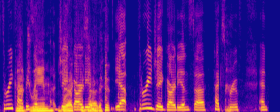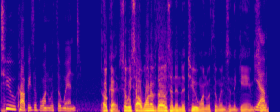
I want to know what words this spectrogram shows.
Three copies Mm-hmm. of Jade deck, Guardian. Yep, three Jade Guardians, uh, hexproof, and two copies of One with the Wind. Okay, so we saw one of those, and then the two, one with the wins in the game. Yeah. So.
